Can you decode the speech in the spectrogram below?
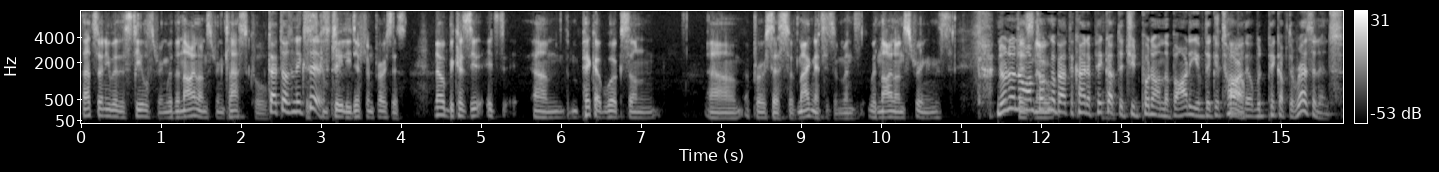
that's only with a steel string. With a nylon string classical, that doesn't exist. It's a completely different process. No, because it, it's um, the pickup works on um, a process of magnetism, and with nylon strings. No, no, no. I'm no, talking about the kind of pickup yeah. that you'd put on the body of the guitar oh. that would pick up the resonance.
